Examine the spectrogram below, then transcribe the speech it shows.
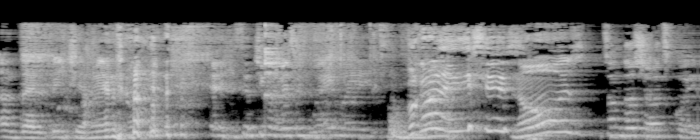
Ante el pinche mierda. Ya dijiste un chingo de veces, güey, güey. ¿Por qué no le dices? No, es... Son dos shots, güey.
